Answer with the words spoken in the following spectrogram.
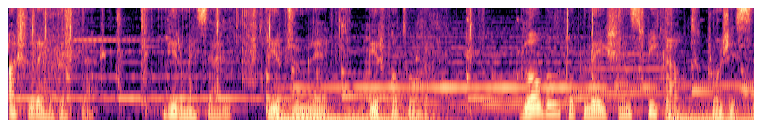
aşırı hedefler. Bir mesel, bir cümle, bir fotoğraf. Global Population Speak Out projesi.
